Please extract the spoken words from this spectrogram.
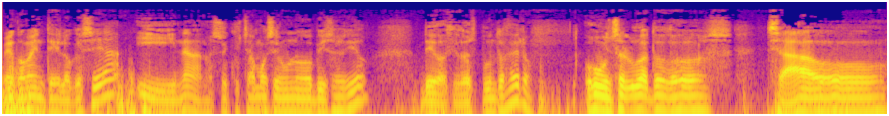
me comente lo que sea. Y nada, nos escuchamos en un nuevo episodio de Ocio 2.0. Un saludo a todos. Chao.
